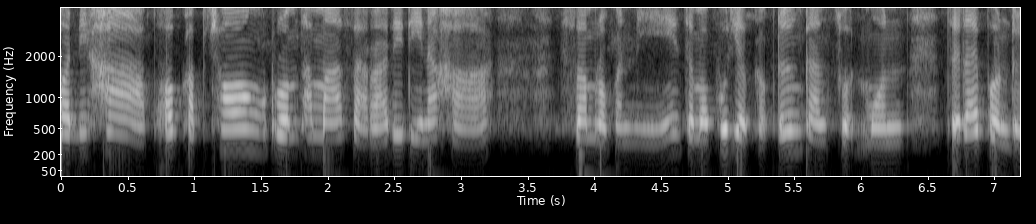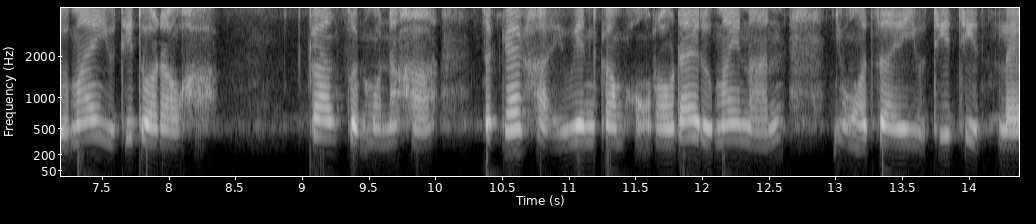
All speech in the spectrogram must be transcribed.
วัสดีค่ะ พบกับช่องรวมธรรมะสาระดีๆนะคะสำหรับวันนี้จะมาพูดเกี่ยวกับเรื่องการสวดมนต์จะได้ผลหรือไม่อยู่ที่ตัวเราค่ะ การสวดมนต์นะคะ จะแก้ไขเวรกรรมของเราได้หรือไม่นั้น อยู่หัวใจอยู่ที่จิตและ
